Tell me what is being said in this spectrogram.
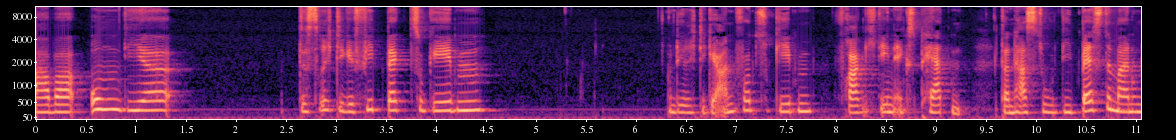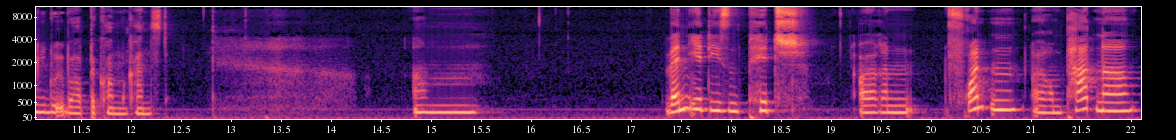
aber um dir das richtige Feedback zu geben und die richtige Antwort zu geben, frage ich den Experten. Dann hast du die beste Meinung, die du überhaupt bekommen kannst. Ähm, wenn ihr diesen Pitch euren Freunden, eurem Partner,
